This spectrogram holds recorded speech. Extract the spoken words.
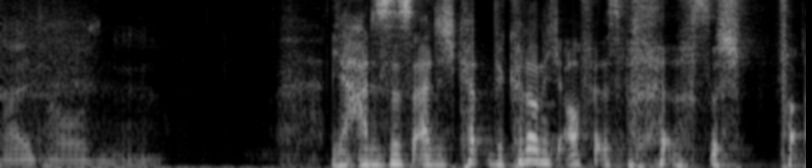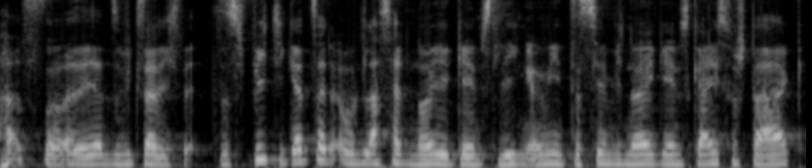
3000, ey. Ja, das ist, also ich kann, wir können auch nicht aufhören, es war so Spaß. So. Also, wie gesagt, ich, das spiele ich die ganze Zeit und lass halt neue Games liegen. Irgendwie interessieren mich neue Games gar nicht so stark,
